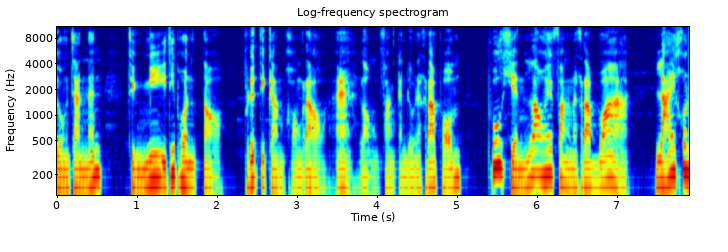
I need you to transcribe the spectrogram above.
ดวงจันทร์นั้น ถึงมีอิทธิพลต่อพฤติกรรมของเราอ่าลองฟังกันดูนะครับ ผม ผู้เขียนเล่าให้ฟังนะครับว่า หลายคน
